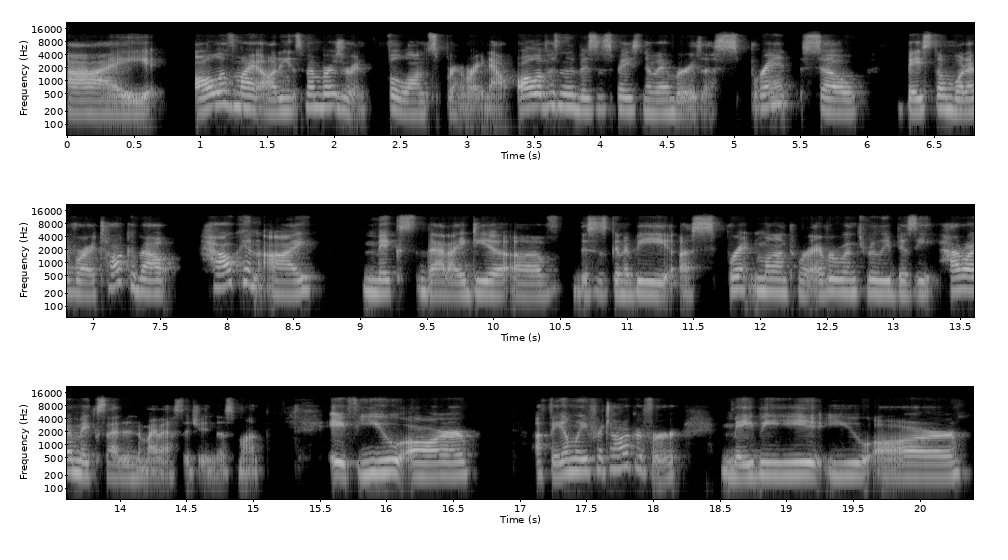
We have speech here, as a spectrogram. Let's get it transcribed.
I all of my audience members are in full on sprint right now. All of us in the business space, November is a sprint. So, based on whatever I talk about, how can I mix that idea of this is going to be a sprint month where everyone's really busy. How do I mix that into my messaging this month? If you are a family photographer, maybe you are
